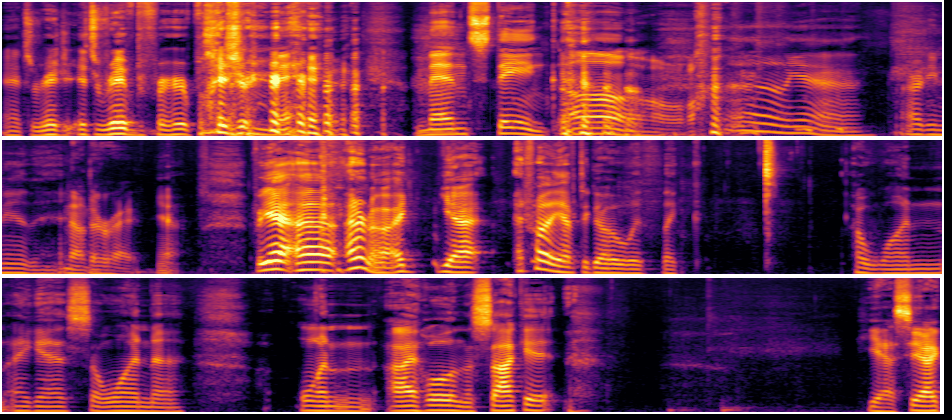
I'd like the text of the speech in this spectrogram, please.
and it's rid- it's ribbed for her pleasure. Men, men stink. Oh, oh yeah. I already knew that. No, they're right. But yeah, uh, I don't know. I yeah, I'd probably have to go with like a one, I guess. A one, uh, one eye hole in the socket. Yeah, see, I,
